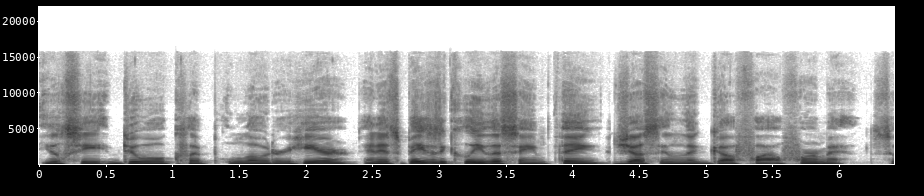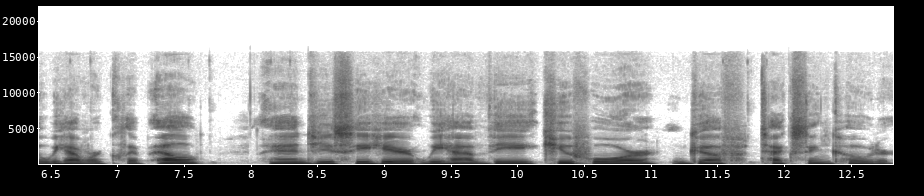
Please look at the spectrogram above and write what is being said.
you'll see dual clip loader here. And it's basically the same thing, just in the GGUF file format. So we have our clip L, and you see here we have the Q4 GGUF text encoder.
